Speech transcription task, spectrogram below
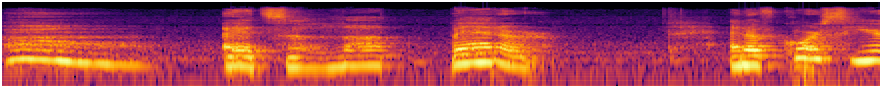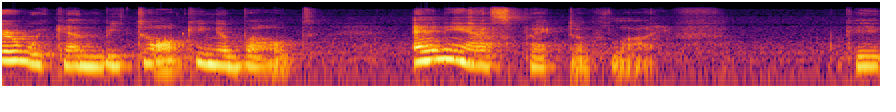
it's a lot better. And of course here we can be talking about any aspect of life okay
